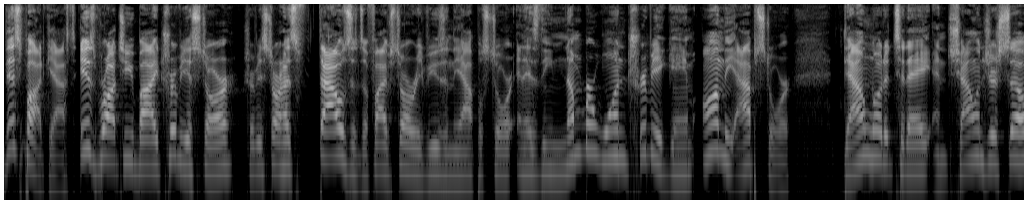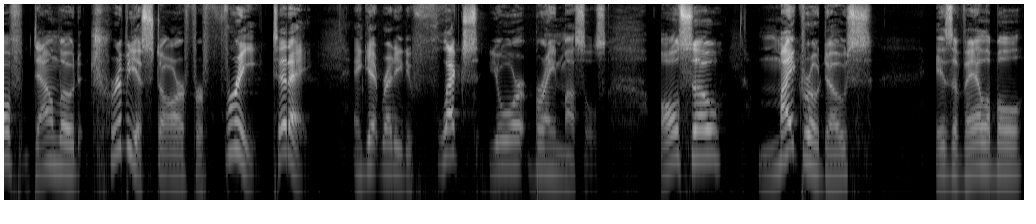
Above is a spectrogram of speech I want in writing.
This podcast is brought to you by Trivia Star. Trivia Star has thousands of five star reviews in the Apple Store and is the number one trivia game on the App Store. Download it today and challenge yourself. Download Trivia Star for free today and get ready to flex your brain muscles. Also, Microdose is available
